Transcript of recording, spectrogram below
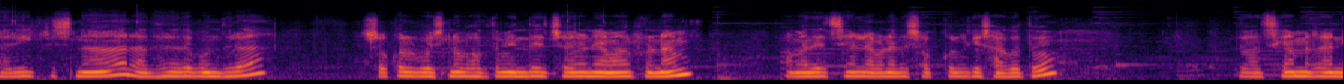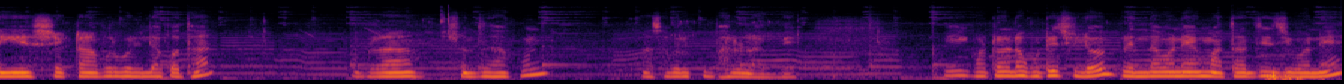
হরে কৃষ্ণা, রাধে রাধে বন্ধুরা। সকল বৈষ্ণব ভক্তবৃন্দের চরণে আমার প্রণাম। আমাদের চ্যানেলে আপনাদের সকলকে স্বাগত। তো আজকে আমরা নিয়ে এসেছি একটা অপূর্ব লীলা কথা। আপনারা শুনতে থাকুন। আশা করি খুব ভালো লাগবে। এই ঘটনাটা ঘটেছিল বৃন্দাবনে এক মাতাজির জীবনে,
